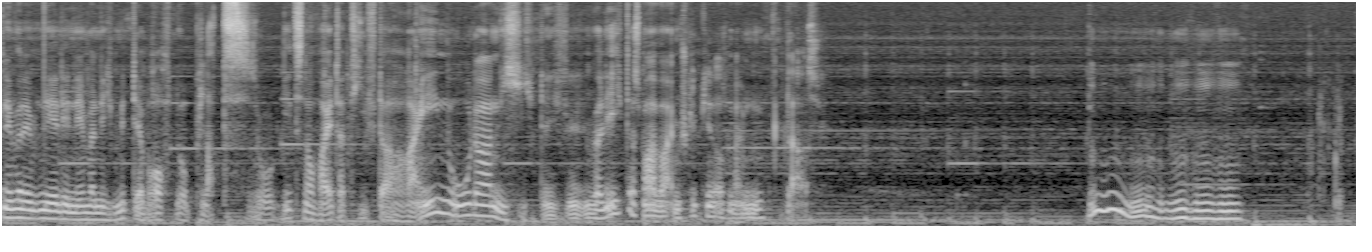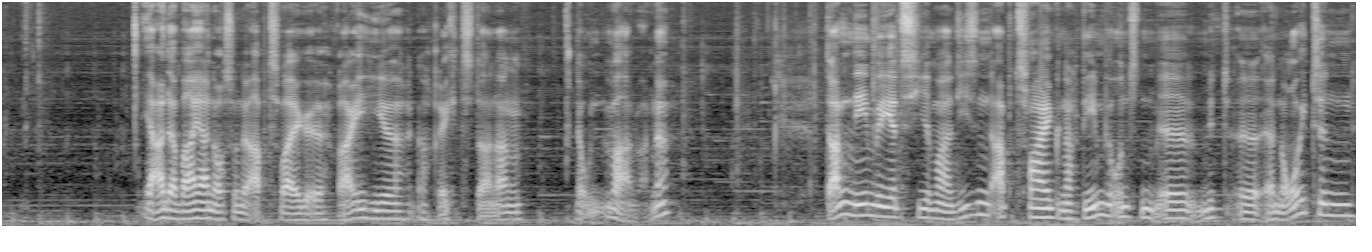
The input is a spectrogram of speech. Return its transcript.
nehmen wir den, nee, den nehmen wir nicht mit, der braucht nur Platz. So, geht es noch weiter tief da rein oder nicht? Ich, ich überlege das mal bei einem Schlückchen aus meinem Glas. Ja, da war ja noch so eine Abzweigerei hier nach rechts da lang. Da unten waren wir, ne? Dann nehmen wir jetzt hier mal diesen Abzweig, nachdem wir uns äh, mit äh, erneuten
